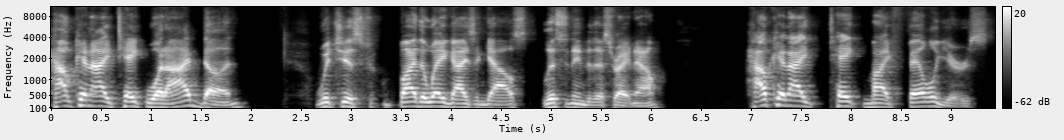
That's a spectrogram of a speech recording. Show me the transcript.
How can i take what i've done which is, by the way, guys and gals listening to this right now, how can I take my failures,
